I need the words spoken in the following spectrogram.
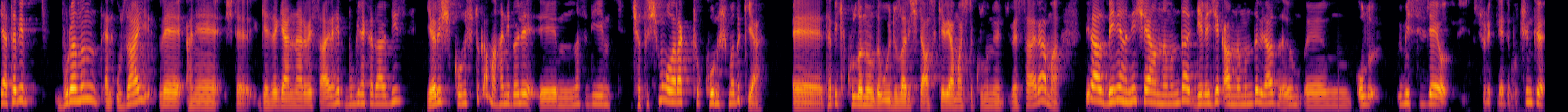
Ya tabii buranın yani uzay ve hani işte gezegenler vesaire hep bugüne kadar biz yarış konuştuk ama hani böyle e, nasıl diyeyim çatışma olarak çok konuşmadık ya. E, tabii ki kullanıldı uydular işte askeri amaçla kullanılıyor vesaire ama biraz beni hani şey anlamında gelecek anlamında biraz e, e, olu, ümitsizliğe sürükledi bu. Çünkü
